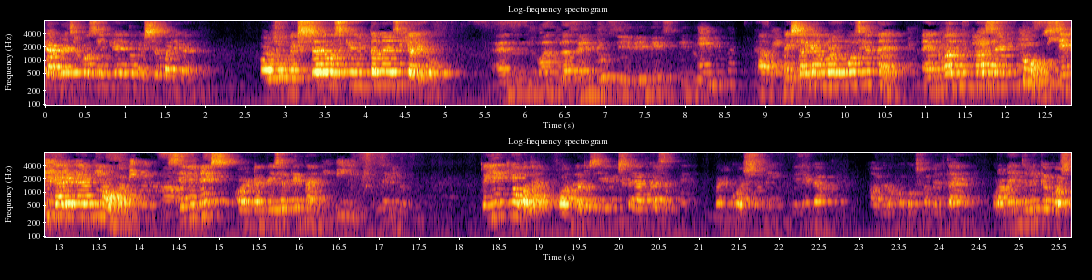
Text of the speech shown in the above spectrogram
टेम्परेचर को सेम लिया तो मिक्सचर बनेगा। नहीं और जो मिक्सचर है उसकी इंटरनल एनर्जी क्या लिखो? N1 N2 CV mix into हाँ मिक्सचर के नंबर ऑफ़ मोल्स कितने हैं? N1 N2 CV डायरेक्ट ऐड नहीं होगा। CV मिक्स और टेम्परेचर कितना है? तो ये क्यों बता रहा हूँ? फॉर्मूला तो CV मिक्स का याद कर सकते हैं। बट क्वेश्चन नहीं मिलेगा। आप लोगों को बुक्स में मिलता है। पुराना इंजीनियरिंग का क्वेश्चन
